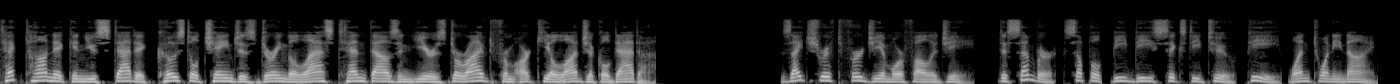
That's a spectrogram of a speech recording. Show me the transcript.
Tectonic and eustatic coastal changes during the last 10,000 years derived from archaeological data. Zeitschrift für Geomorphologie. December, Supple, BD 62, p. 129.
